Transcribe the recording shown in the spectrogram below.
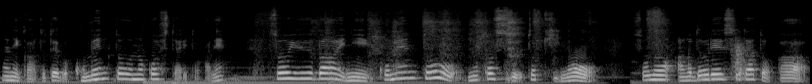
何か例えばコメントを残したりとかね、そういう場合にコメントを残す時のそのアドレスだとか、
